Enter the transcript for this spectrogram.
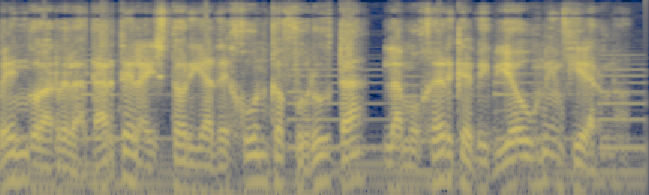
vengo a relatarte la historia de Junko Furuta, la mujer que vivió un infierno.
